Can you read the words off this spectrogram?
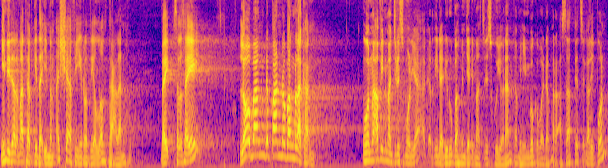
Ini dalam madhab kita Imam Ash-Syafi'i radhiyallahu ta'ala baik selesai lubang depan lubang belakang. Mohon maaf ini majelis mulia agar tidak dirubah menjadi majelis guyonan. Kami himbau kepada para asatid sekalipun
